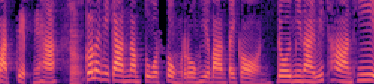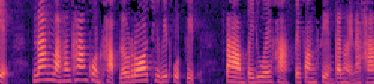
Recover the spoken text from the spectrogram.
บาดเจ็บนะคะฮะก็เลยมีการนำตัวส่งโรงพยาบาลไปก่อน โดยมีนายวิชาญที่นั่งมาข้างๆ คนขับแล้วรอดชีวิตบุดหวิดตามไปด้วยค่ะ ไปฟังเสียงกันหน่อยนะคะ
